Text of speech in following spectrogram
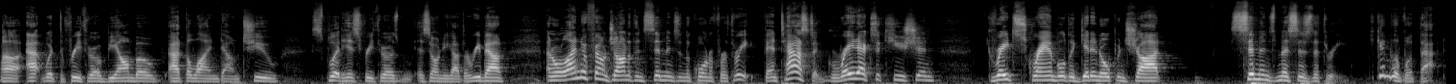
Uh, at with the free throw, Biyombo at the line down two split his free throws. Hezonja got the rebound. And Orlando found Jonathan Simmons in the corner for three. Fantastic. Great execution. Great scramble to get an open shot. Simmons misses the three. You can live with that.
